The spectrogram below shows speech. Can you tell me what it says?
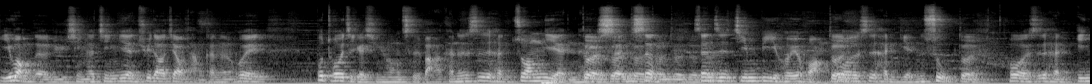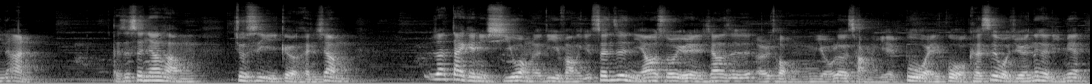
以往的旅行的经验，去到教堂可能会不脱几个形容词吧，可能是很庄严、很神圣，甚至金碧辉煌，或者是很严肃，对，或者是很阴暗。可是圣家堂就是一个很像。让带给你希望的地方，甚至你要说有点像是儿童游乐场也不为过。可是我觉得那个里面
